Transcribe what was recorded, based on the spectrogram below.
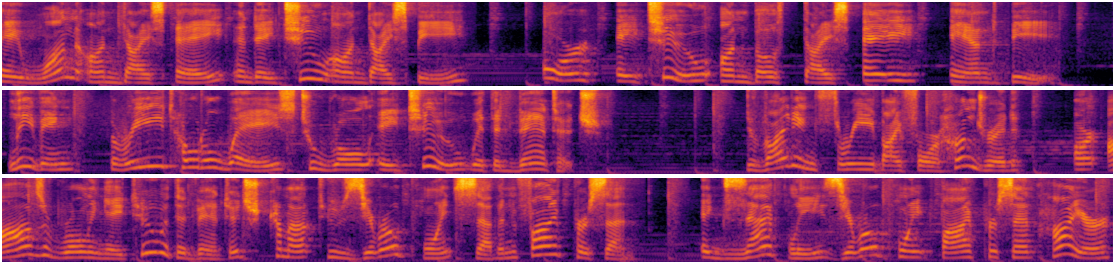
a 1 on dice A and a 2 on dice B, or a 2 on both dice A and B, leaving three total ways to roll a 2 with advantage. Dividing 3 by 400, our odds of rolling a 2 with advantage come out to 0.75%, exactly 0.5% higher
